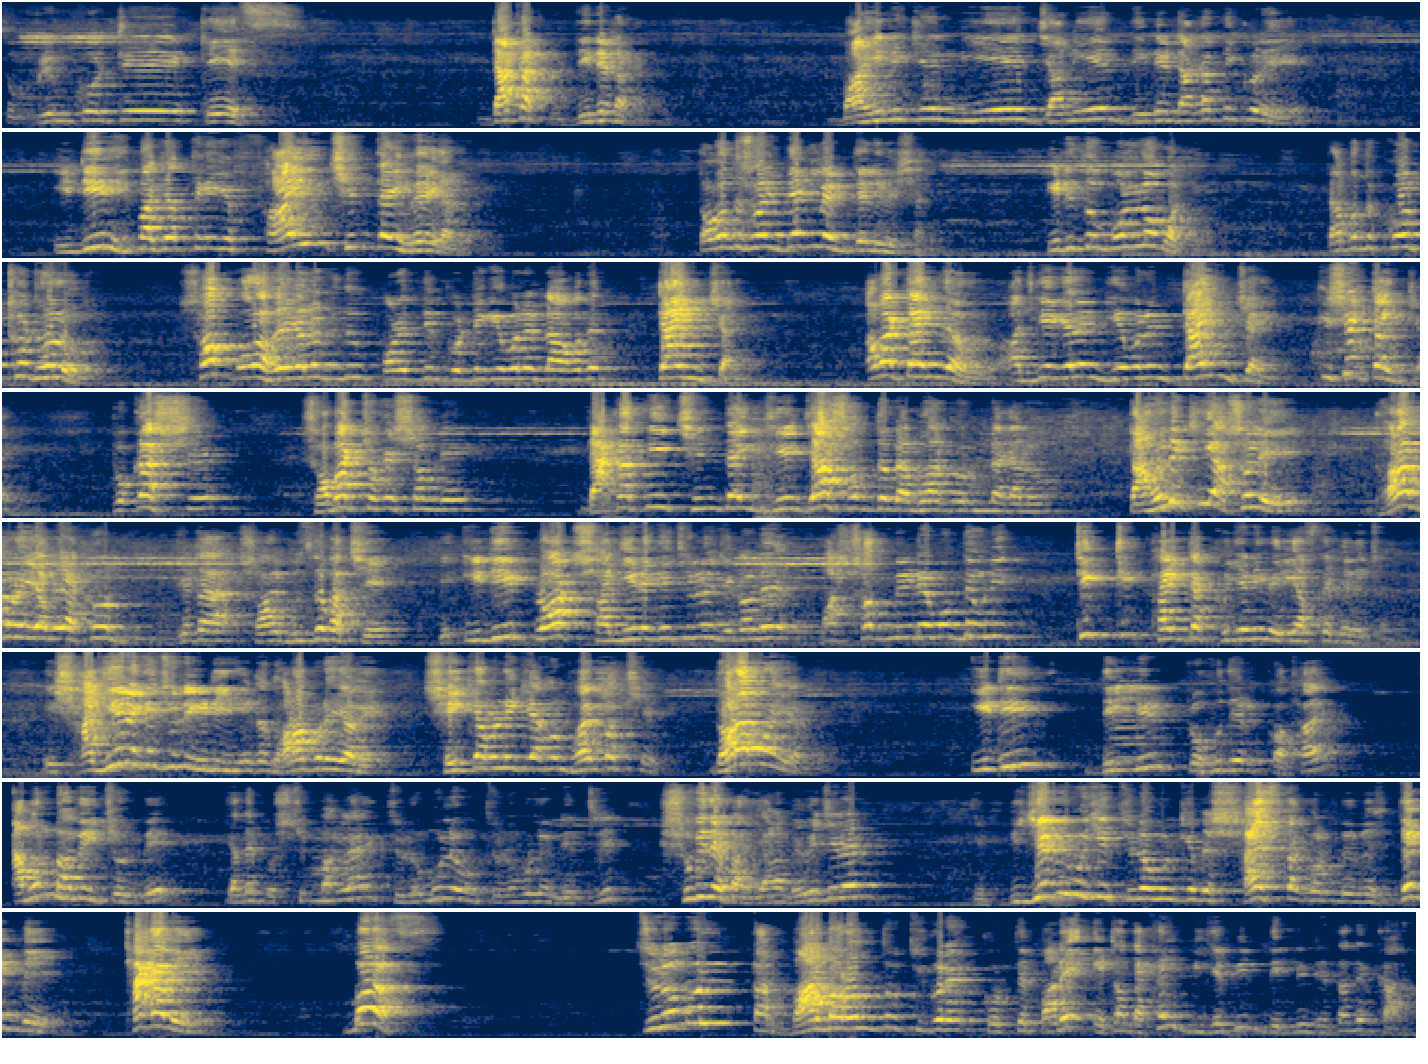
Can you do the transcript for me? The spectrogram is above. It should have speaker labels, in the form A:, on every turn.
A: Supreme কোর্টে case, ডাকাতি, দিনে ডাকাতি। বাহিনীকে নিয়ে জানিয়ে দিনে ডাকাতি করে ইডির হেফাজত থেকে যে ফাইল ছিনতাই হয়ে গেল, তখন তো সবাই দেখলেন টেলিভিশনে। ইডি তো বলল বটে। তারপর তো কোর্ট ঠোট হলো। সব বলা হয়ে গেল, কিন্তু পরের দিন কোর্টে গিয়ে বলেন, না, আমাদের টাইম চাই। আবার টাইম দেওয়া হলো। আজকে গেলেন, গিয়ে বলেন, টাইম চাই। কিসের টাইম চাই? প্রকাশ্যে সবার চোখের সামনে, ডাকাতি, ছিনতাই, যে যা শব্দ ব্যবহার করুন না কেন, তাহলে কি আসলে ধরা পড়ে যাবে এখন? যেটা সবাই বুঝতে পারছে, যে ইডি প্লট সাজিয়ে রেখেছিল, যে কারণে পাঁচ সাত মিনিটের মধ্যে উনি ঠিক ঠিক ফাইলটা খুঁজে নিয়ে বেরিয়ে আসতে পেরেছেন। এই সাজিয়ে রেখেছিল ইডি এটা ধরা পড়ে যাবে। সেই কারণে কি এখন ভয় পাচ্ছে? ধরা পড়ে যাবে। ইডি দিল্লির প্রভুদের কথায় এমনভাবেই চলবে যাতে পশ্চিমবাংলায় তৃণমূল এবং তৃণমূলের নেত্রীর সুবিধে পায়, যারা ভেবেছিলেন যে বিজেপি বুঝি তৃণমূলকে বেশ সায়স্তা করবে, বেশ দেখবে, ঠাকাবে, বাস। তৃণমূল তার বারবার বারবারন্ত কি করে করতে পারে, এটা দেখাই বিজেপির দিল্লির নেতাদের কাজ।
